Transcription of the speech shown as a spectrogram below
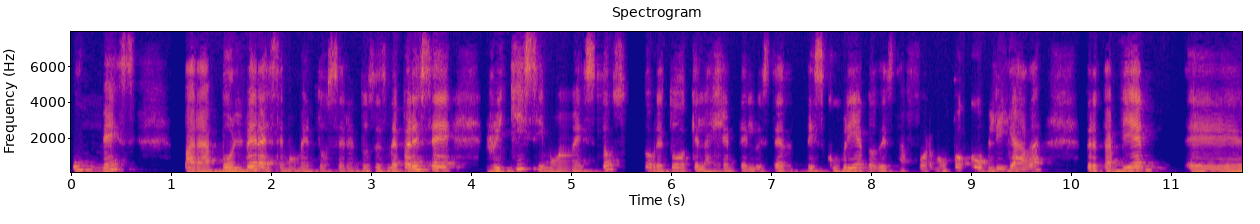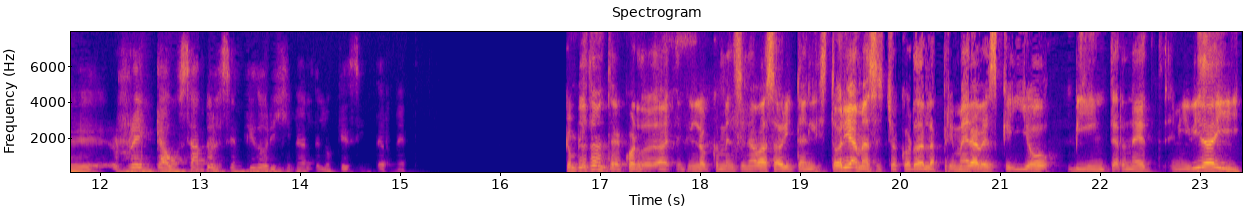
un mes para volver a ese momento cero. Entonces, me parece riquísimo esto, sobre todo que la gente lo esté descubriendo de esta forma, un poco obligada, pero también eh, reencauzando el sentido original de lo que es Internet. Completamente de acuerdo. Ah, en lo que mencionabas ahorita en la historia me has hecho acordar la primera vez que yo vi internet en mi vida y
